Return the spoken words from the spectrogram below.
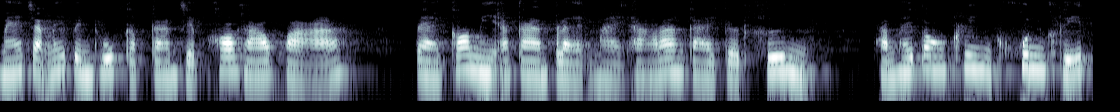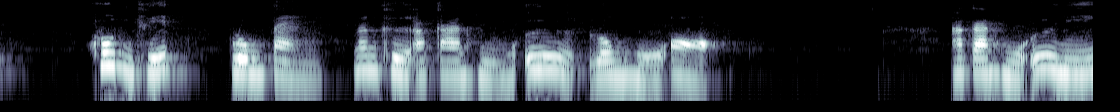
แม้จะไม่เป็นทุกข์กับการเจ็บข้อเท้าขวา แต่ก็มีอาการแปลกใหม่ทางร่างกายเกิดขึ้นทำให้ต้องคลิ้นคุ้นคลิดคลุ่นคลิดปรุงแต่งนั่นคืออาการหูอื้อ ลมหูออก อาการหูอื้อนี้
